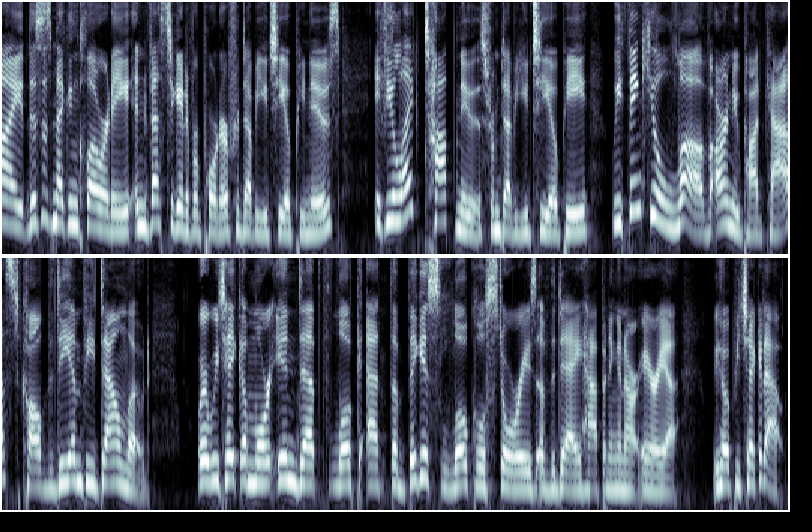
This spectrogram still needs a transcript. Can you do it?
Hi, this is Megan Cloherty, investigative reporter for WTOP News. If you like top news from WTOP, we think you'll love our new podcast called the DMV Download, where we take a more in depth look at the biggest local stories of the day happening in our area. We hope you check it out.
